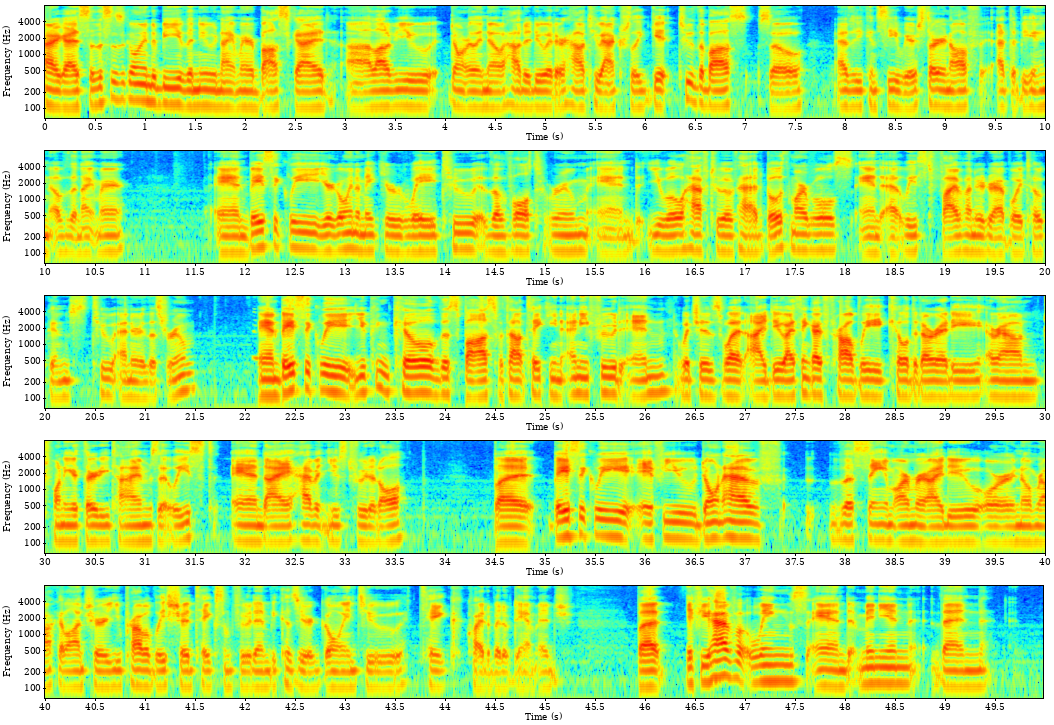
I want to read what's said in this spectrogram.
Alright guys, so this is going to be the new Nightmare boss guide. Uh, a lot of you don't really know how to do it or how to actually get to the boss, so as you can see we are starting off at the beginning of the Nightmare. And basically you're going to make your way to the vault room and you will have to have had both marbles and at least 500 Rat Boy tokens to enter this room. And basically, you can kill this boss without taking any food in, which is what I do. I think I've probably killed it already around 20 or 30 times at least, and I haven't used food at all. But basically, if you don't have the same armor I do or Gnome Rocket Launcher, you probably should take some food in because you're going to take quite a bit of damage. But if you have wings and minion, then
